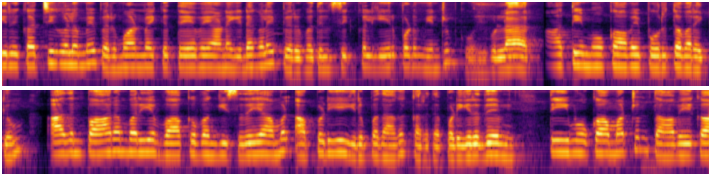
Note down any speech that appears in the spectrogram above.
இரு கட்சிகளுமே பெரும்பான்மைக்கு தேவையான இடங்களை பெறுவதில் சிக்கல் ஏற்படும் என்றும் கூறியுள்ளார். அதிமுகவை பொறுத்தவரைக்கும் அதன் பாரம்பரிய வாக்கு வங்கி சிதையாமல் அப்படியே இருப்பதாக கருதப்படுகிறது. திமுக மற்றும் தாவேகா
